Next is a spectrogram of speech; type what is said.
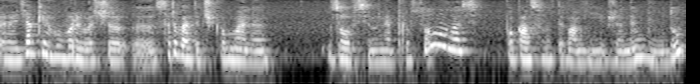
Е, Як я говорила, що е, серветочка в мене зовсім не просунулась, показувати вам її вже не буду. Е,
